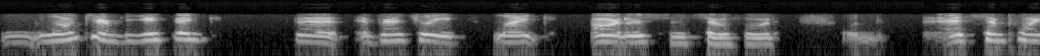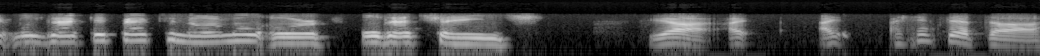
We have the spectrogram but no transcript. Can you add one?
long term, do you think that eventually, like artists and so forth, at some point will that get back to normal, or will that change? Yeah, I, I, I think that uh,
